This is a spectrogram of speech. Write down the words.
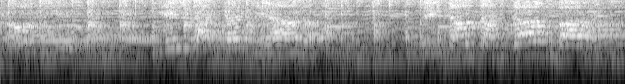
medianoche y en la cañada Reina una samba,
